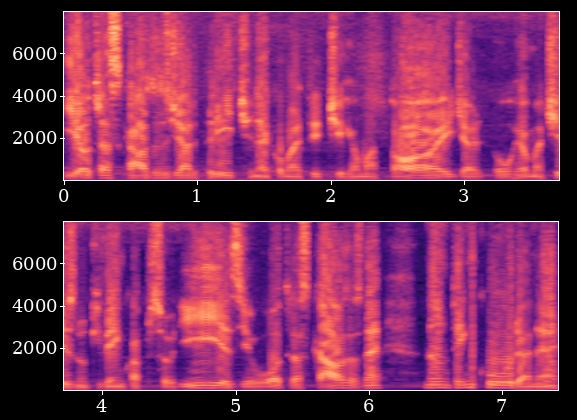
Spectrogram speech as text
e outras causas de artrite, né? Como artrite reumatoide, ou reumatismo que vem com a psoríase ou outras causas, né? Não tem cura, né?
